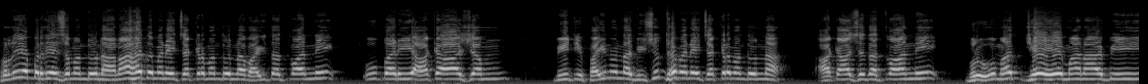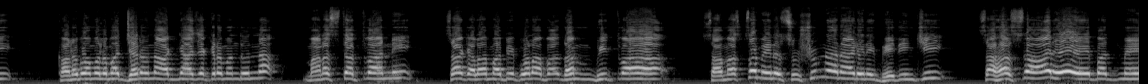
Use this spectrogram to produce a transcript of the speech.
హృదయ ప్రదేశమందున్న అనాహతమనే చక్రమందున్న వాయుతత్వాన్ని ఉపరి ఆకాశం వీటి పైనున్న విశుద్ధమనే చక్రమందున్న ఆకాశతత్వాన్ని భ్రూమధ్యే మనపి కనుబొమల మధ్యనున్న ఆజ్ఞాచక్రమందున్న మనస్తత్వాన్ని సకలమపి కులపథం భిత్వా సమస్తమైన సుషుమ్న నాడిని భేదించి సహస్రారే పద్మే.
